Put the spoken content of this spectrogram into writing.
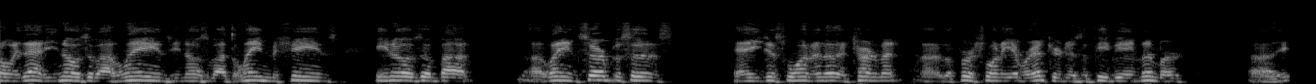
only that, he knows about lanes, he knows about the lane machines, he knows about uh, lane services, and he just won another tournament, uh, the first one he ever entered as a PBA member. Uh, he,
